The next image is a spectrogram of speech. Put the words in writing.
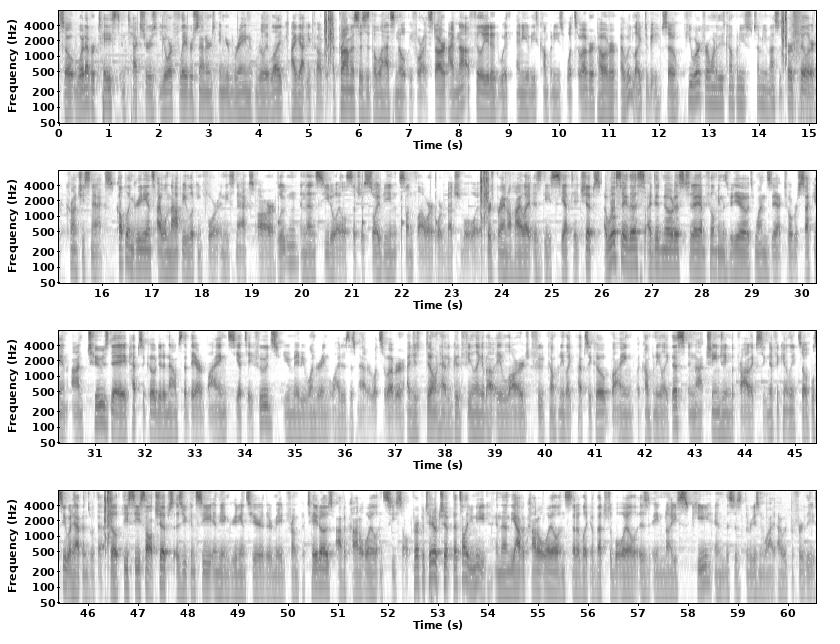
So whatever taste and textures your flavor centers in your brain really like, I got you covered. I promise this is the last note before I start. I'm not affiliated with any of these companies whatsoever. However, I would like to be. So if you work for one of these companies, send me a message. First pillar, crunchy snacks. A couple ingredients I will not be looking for in these snacks are gluten and then seed oils such as soybean, sunflower, or vegetable oil. First brand I'll highlight is these Siete chips. I will say this, I did notice today I'm filming this video. It's Wednesday, October 2nd. On Tuesday, PepsiCo did announce that they are buying Siete Foods. You may be wondering, why does this matter whatsoever? I just don't have a good feeling about a large food company like PepsiCo buying a company like this and not changing the product significantly. So we'll see what happens with that. So these sea salt chips, as you can see in the ingredients here, they're made from potatoes, avocado oil, and sea salt. For a potato chip, that's all you need. And then the avocado oil instead of like a vegetable oil is a nice key, and this is the reason why I would prefer these.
